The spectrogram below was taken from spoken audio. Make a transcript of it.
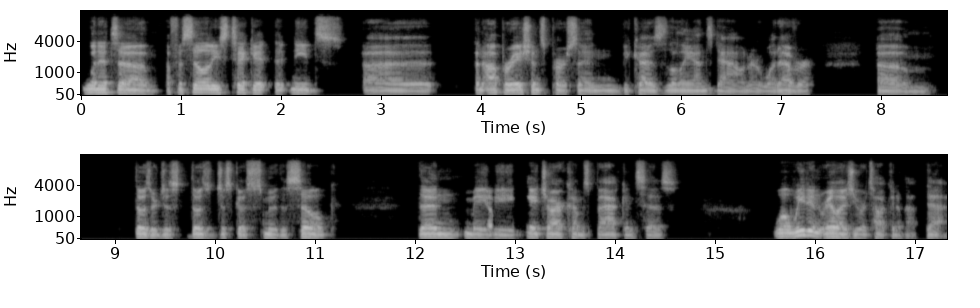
when it's a, a facilities ticket that needs uh, an operations person because the land's down or whatever, um, those are just those just go smooth as silk. Then maybe yep. HR comes back and says, "Well, we didn't realize you were talking about that.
